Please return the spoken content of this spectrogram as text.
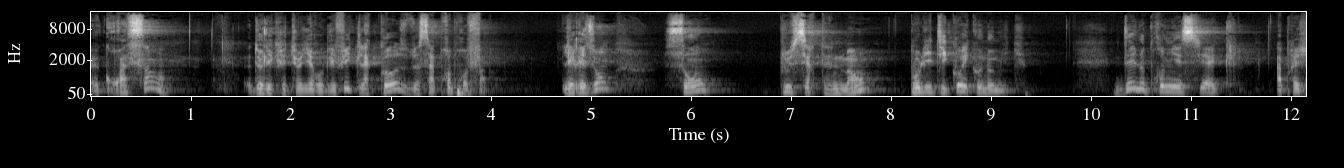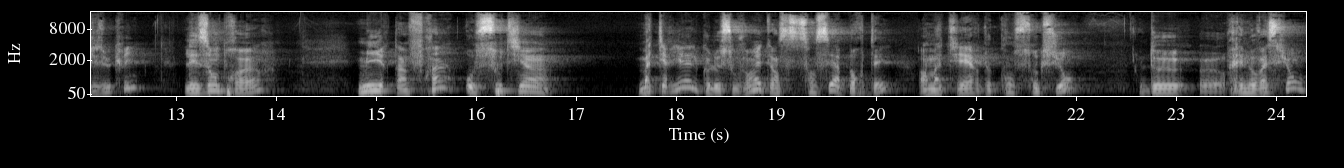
euh, croissant de l'écriture hiéroglyphique la cause de sa propre fin. Les raisons sont plus certainement politico-économiques. Dès le premier siècle après Jésus-Christ, les empereurs mirent un frein au soutien matériel que le souverain était censé apporter en matière de construction, de euh, rénovation,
